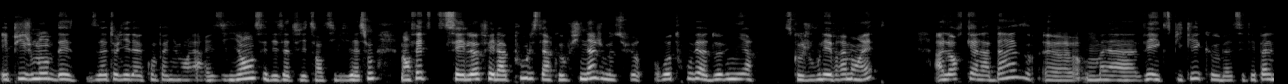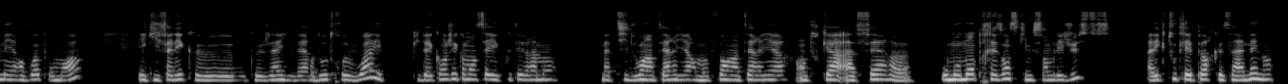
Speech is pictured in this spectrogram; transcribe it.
Et puis je monte des ateliers d'accompagnement à la résilience et des ateliers de sensibilisation. Mais en fait, c'est l'œuf et la poule, c'est-à-dire qu'au final, je me suis retrouvée à devenir ce que je voulais vraiment être, alors qu'à la base, on m'avait expliqué que, bah, c'était pas le meilleure voie pour moi et qu'il fallait que que j'aille vers d'autres voies puis, bah, quand j'ai commencé à écouter vraiment ma petite voix intérieure, mon fort intérieur, en tout cas à faire, heu, au moment présent ce qui me semblait juste, avec toutes les peurs que ça amène, hein.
